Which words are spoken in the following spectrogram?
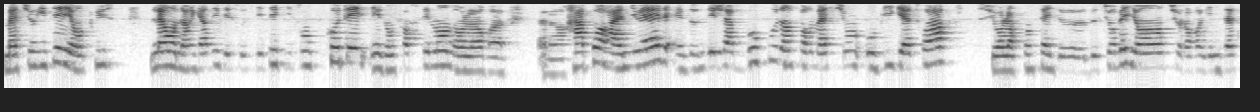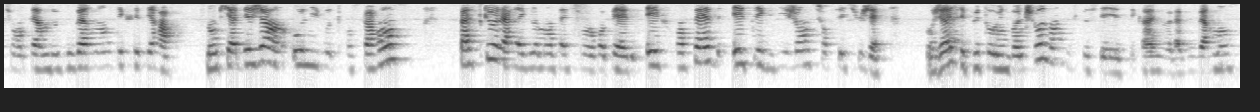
maturité et en plus, là, on a regardé des sociétés qui sont cotées et donc forcément dans leur euh, rapport annuel, elles donnent déjà beaucoup d'informations obligatoires sur leur conseil de, de, surveillance, sur leur organisation en termes de gouvernance, etc. Donc il y a déjà un haut niveau de transparence parce que la réglementation européenne et française est exigeante sur ces sujets. Donc, je dirais c'est plutôt une bonne chose, hein, puisque c'est quand même la gouvernance,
